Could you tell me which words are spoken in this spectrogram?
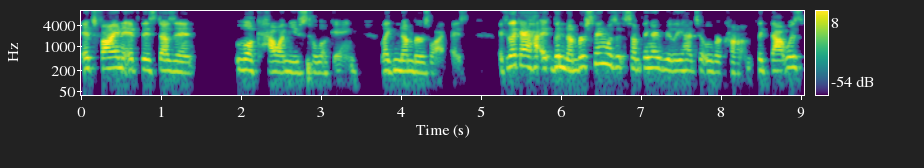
it's fine if this doesn't look how I'm used to looking, like numbers wise. I feel like I ha- the numbers thing was it something I really had to overcome. Like that was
